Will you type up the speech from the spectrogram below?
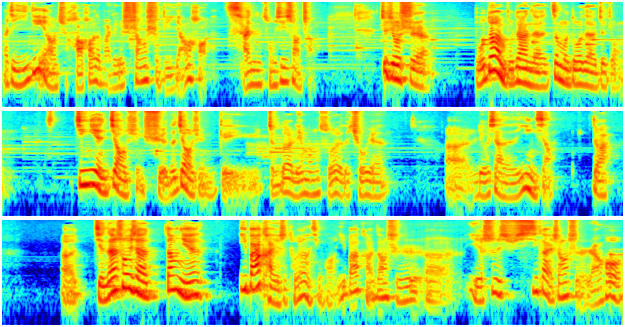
而且一定要去好好的把这个伤势给养好，才能重新上场。这就是不断不断的这么多的这种经验教训、血的教训，给整个联盟所有的球员，呃留下的印象，对吧？呃，简单说一下当年。伊巴卡也是同样的情况，伊巴卡当时呃也是膝盖伤势，然后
